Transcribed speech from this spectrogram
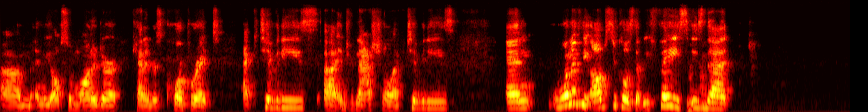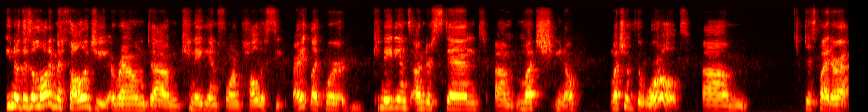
Um, and we also monitor Canada's corporate activities, uh, international activities. And one of the obstacles that we face mm-hmm. is that, you know, there's a lot of mythology around um, Canadian foreign policy, right? Like where mm-hmm. Canadians understand um, much, you know, much of the world, um, despite our,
